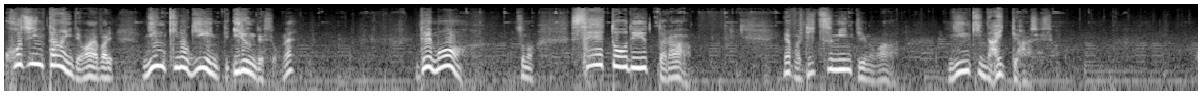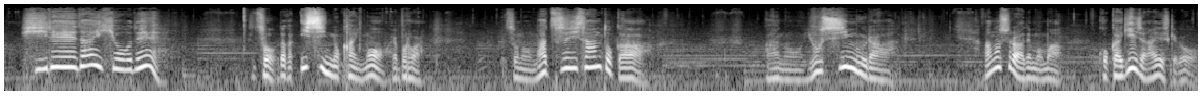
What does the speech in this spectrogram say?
個人単位ではやっぱり人気の議員っているんですよね。でもその政党で言ったらやっぱ立民っていうのは人気ないっていう話ですよ。比例代表でそうだから維新の会もやっぱほらその松井さんとかあの吉村あの人らはでもまあ国会議員じゃないですけど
